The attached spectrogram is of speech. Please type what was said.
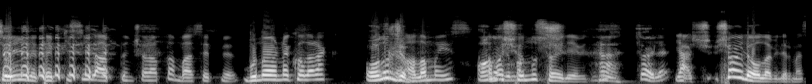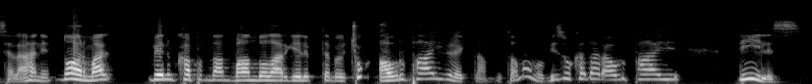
şeyiyle tepkisiyle attığın çoraptan bahsetmiyorum. Bunu örnek olarak Onurcuğum. alamayız ama Onurcuğum, şunu bak- söyleyebiliriz. Ha, söyle. Ya şöyle olabilir mesela hani normal benim kapımdan bandolar gelip de böyle çok Avrupa'yı bir reklamdı tamam mı? Biz o kadar Avrupa'yı değiliz.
